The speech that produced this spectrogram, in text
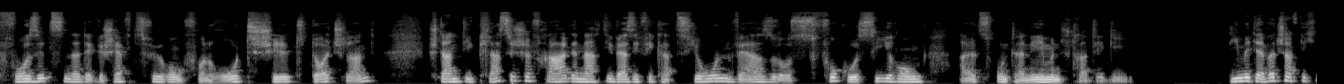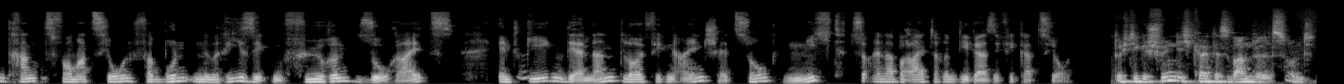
Vorsitzender der Geschäftsführung von Rothschild Deutschland, stand die klassische Frage nach Diversifikation versus Fokussierung als Unternehmensstrategie. Die mit der wirtschaftlichen Transformation verbundenen Risiken führen, so Reiz, entgegen der landläufigen Einschätzung nicht zu einer breiteren Diversifikation durch die Geschwindigkeit des Wandels und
